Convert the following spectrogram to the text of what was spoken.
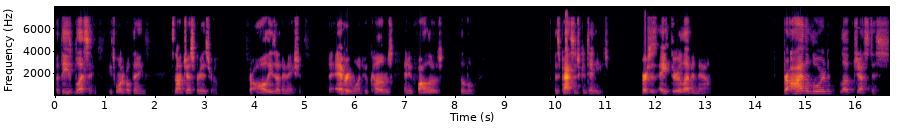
But these blessings, these wonderful things, it's not just for Israel, it's for all these other nations, everyone who comes and who follows the Lord. This passage continues. Verses 8 through 11 now. For I, the Lord, love justice.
